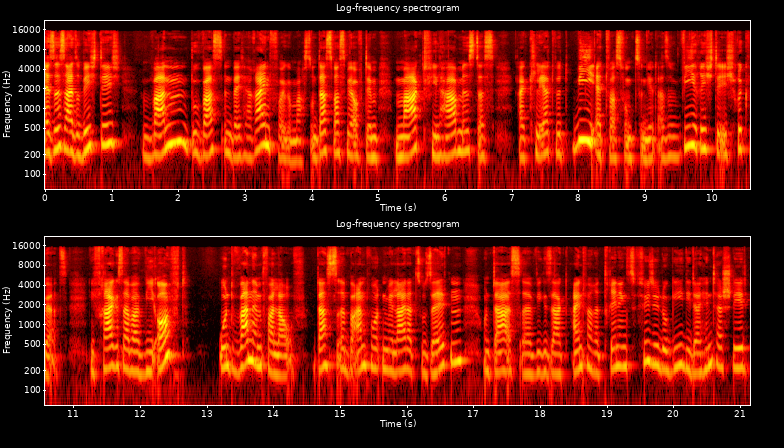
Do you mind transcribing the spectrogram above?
es ist also wichtig, wann du was in welcher Reihenfolge machst. Und das, was wir auf dem Markt viel haben, ist, dass erklärt wird, wie etwas funktioniert. Also wie richte ich rückwärts. Die Frage ist aber, wie oft und wann im Verlauf. Das äh, beantworten wir leider zu selten. Und da ist, äh, wie gesagt, einfache Trainingsphysiologie, die dahinter steht,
